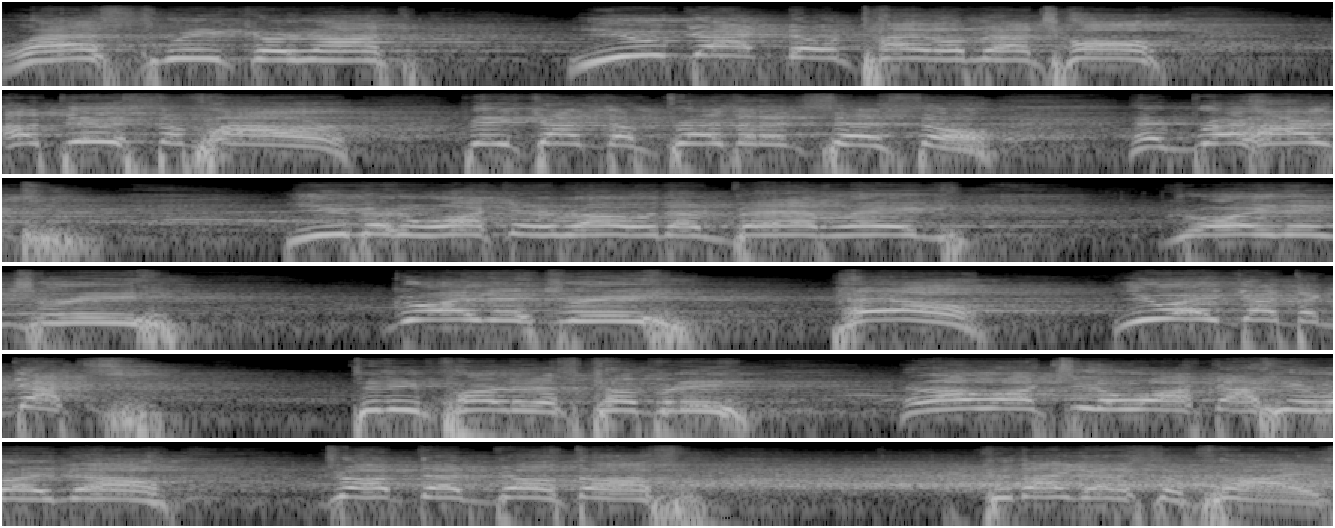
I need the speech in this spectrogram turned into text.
last week or not, you got no title match, Hall. Abuse the power because the president says so. And Bret Hart, you've been walking around with that bad leg, groin injury, groin injury. Hell, you ain't got the guts to be part of this company. And I want you to walk out here right now, drop that belt off, because I got a surprise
